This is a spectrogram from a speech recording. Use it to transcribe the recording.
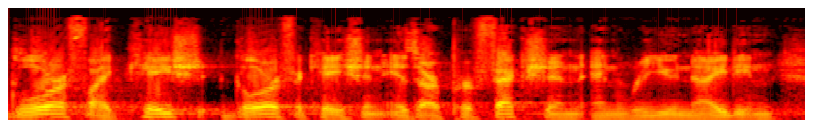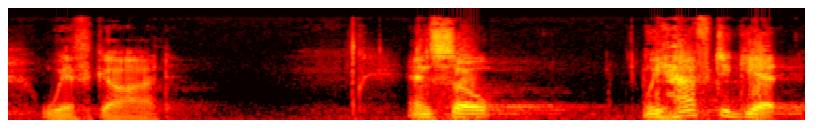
Glorification, glorification is our perfection and reuniting with God. And so we have to get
